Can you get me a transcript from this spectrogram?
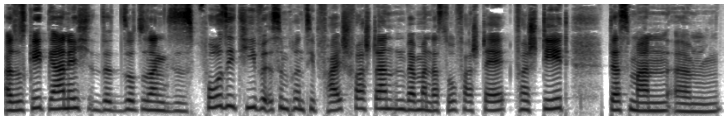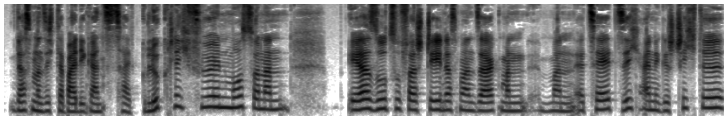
Also es geht gar nicht, sozusagen dieses Positive ist im Prinzip falsch verstanden, wenn man das so versteht, versteht dass man, ähm, dass man sich dabei die ganze Zeit glücklich fühlen muss, sondern eher so zu verstehen, dass man sagt, man, man erzählt sich eine Geschichte,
